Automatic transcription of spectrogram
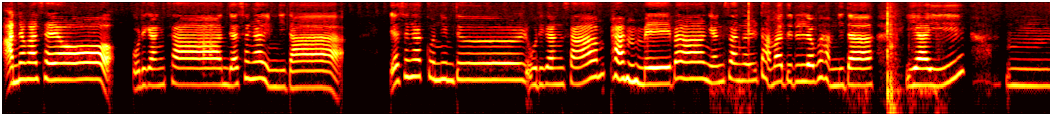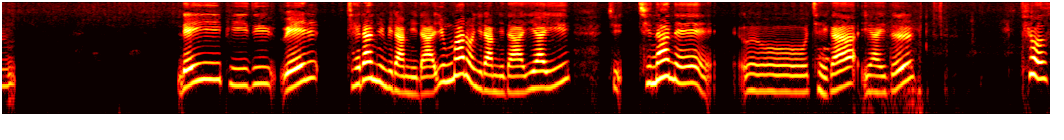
안녕하세요. 우리 강산 여생아입니다. 여생아 꽃님들, 우리 강산 판매방 영상을 담아드리려고 합니다. 이 아이, 음, 네이비드웰 제라늄이랍니다. 6만원이랍니다. 이 아이, 지, 지난해, 어, 제가 이 아이들 키웠,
